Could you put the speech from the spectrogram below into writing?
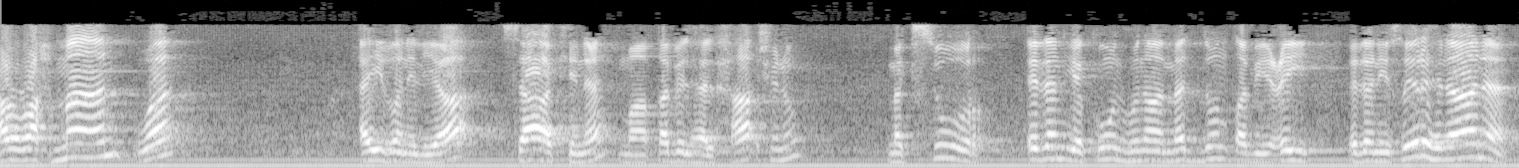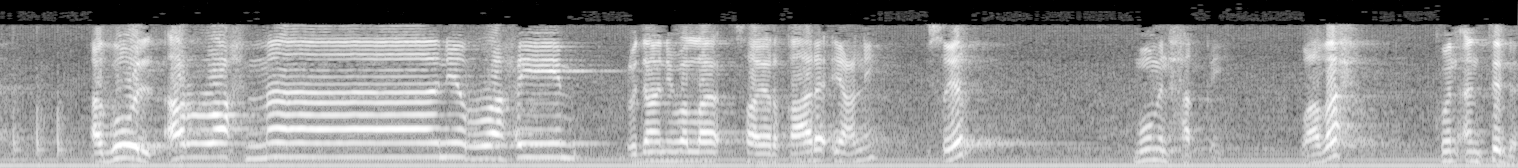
الرحمن و أيضا الياء ساكنة ما قبلها الحاء شنو؟ مكسور. إذا يكون هنا مد طبيعي. إذا يصير هنا أقول الرحمن الرحيم. عداني والله صاير قارئ يعني يصير مو من حقي. واضح؟ كن انتبه.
